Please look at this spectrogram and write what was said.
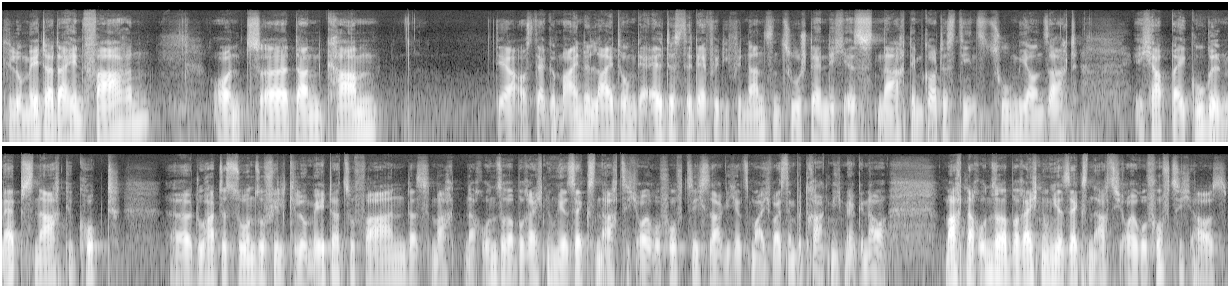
Kilometer dahin fahren und äh, dann kam der aus der Gemeindeleitung, der Älteste, der für die Finanzen zuständig ist, nach dem Gottesdienst zu mir und sagt, ich habe bei Google Maps nachgeguckt, äh, du hattest so und so viele Kilometer zu fahren, das macht nach unserer Berechnung hier 86,50 Euro, sage ich jetzt mal, ich weiß den Betrag nicht mehr genau, macht nach unserer Berechnung hier 86,50 Euro aus.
